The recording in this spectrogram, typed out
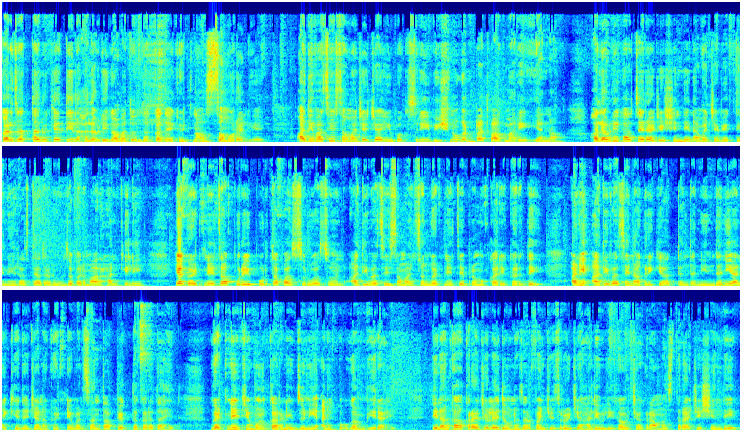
कर्जत तालुक्यातील हलवली गावातून धक्कादायक घटना समोर आली आहे. आदिवासी समाजाच्या युवक श्री विष्णू गणपत वाघमारे यांना हलवली गावचे राजेश शिंदे नावाच्या व्यक्तीने रस्त्यात अडवून जबर मारहाण केली. या घटनेचा पुरेपूर तपास सुरू असून आदिवासी समाज संघटनेचे प्रमुख कार्यकर्ते आणि आदिवासी नागरिक या अत्यंत निंदनीय आणि खेदजनक घटनेवर संताप व्यक्त करत आहेत. घटनेची मूळ कारणे जुनी आणि खूप गंभीर आहेत. दिनांक अकरा जुलै दोन हजार पंचवीस रोजी हालिवली गावच्या ग्रामस्थ राजेश शिंदे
